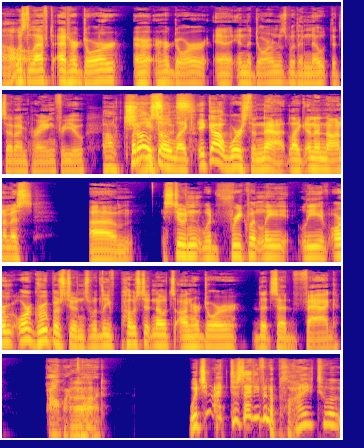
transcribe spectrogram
Oh. was left at her door her, her door uh, in the dorms with a note that said i'm praying for you. Oh, but also like it got worse than that. Like an anonymous um student would frequently leave or or group of students would leave post-it notes on her door that said fag. Oh my uh, god. which I, does that even apply to a,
